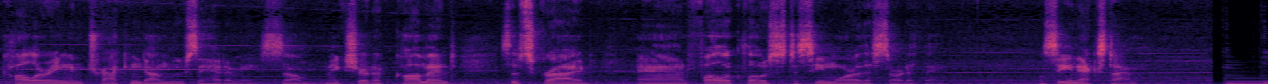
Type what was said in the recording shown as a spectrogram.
collaring and tracking down moose ahead of me, so make sure to comment, subscribe, and follow close to see more of this sort of thing. We'll see you next time.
